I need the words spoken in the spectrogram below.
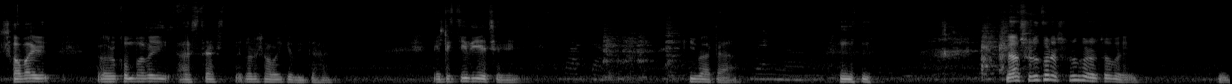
সবাই ওরকম ভাবেই আস্তে আস্তে করে সবাইকে দিতে হয়। এটা কি দিয়েছে? কি বাটা। না শুরু করো শুরু করো সবাই। হুম।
